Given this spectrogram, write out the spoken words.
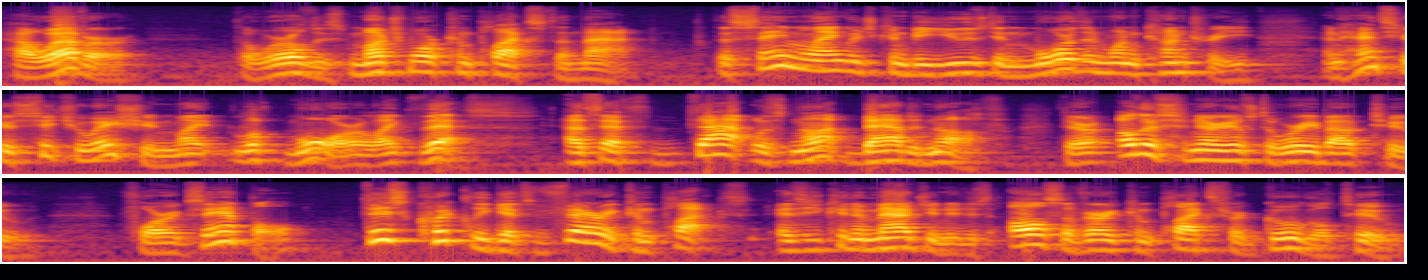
However, the world is much more complex than that. The same language can be used in more than one country and hence your situation might look more like this. As if that was not bad enough, there are other scenarios to worry about too. For example, this quickly gets very complex. As you can imagine, it is also very complex for Google too.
